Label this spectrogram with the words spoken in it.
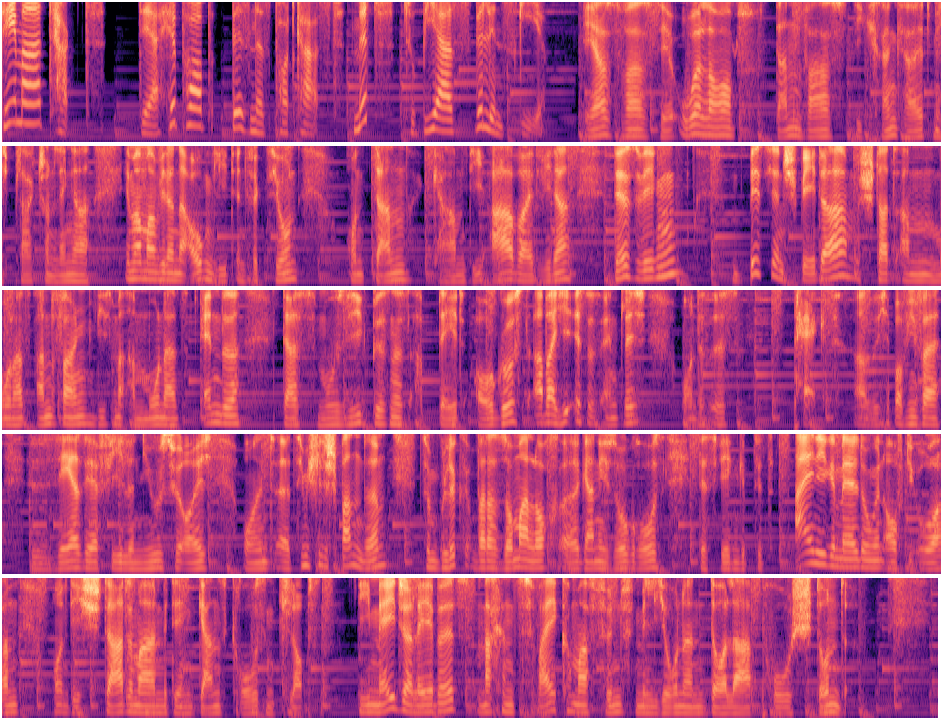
Thema Takt, der Hip-Hop-Business-Podcast mit Tobias Wilinski. Erst war es der Urlaub, dann war es die Krankheit, mich plagt schon länger immer mal wieder eine Augenlidinfektion und dann kam die Arbeit wieder. Deswegen ein bisschen später, statt am Monatsanfang, diesmal am Monatsende, das Musikbusiness Update August. Aber hier ist es endlich und es ist packed. Also ich habe auf jeden Fall sehr, sehr viele News für euch und äh, ziemlich viele spannende. Zum Glück war das Sommerloch äh, gar nicht so groß. Deswegen gibt es jetzt einige Meldungen auf die Ohren und ich starte mal mit den ganz großen Klopsen. Die Major Labels machen 2,5 Millionen Dollar pro Stunde.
